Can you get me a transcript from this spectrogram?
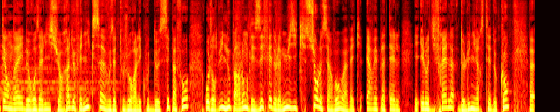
C'était André de Rosalie sur Radio Phoenix. Vous êtes toujours à l'écoute de C'est pas faux. Aujourd'hui, nous parlons des effets de la musique sur le cerveau avec Hervé Platel et Elodie Frel de l'Université de Caen. Euh,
